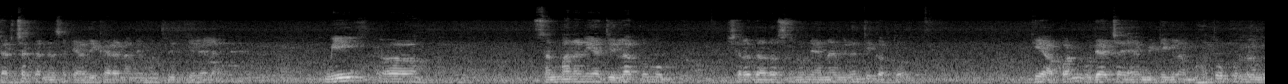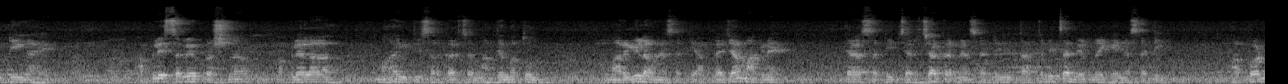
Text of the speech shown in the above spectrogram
चर्चा करण्यासाठी अधिकाऱ्यांना निमंत्रित केलेलं आहे. मी सन्माननीय जिल्हा प्रमुख शरददादा सोनवणे यांना विनंती करतो की आपण उद्याच्या ह्या मिटिंगला महत्त्वपूर्ण मिटिंग आहे. आपले सगळे प्रश्न आपल्याला महायुती सरकारच्या माध्यमातून मार्गी लावण्यासाठी आपल्या ज्या मागण्या आहेत त्यासाठी चर्चा करण्यासाठी तातडीचा निर्णय घेण्यासाठी आपण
